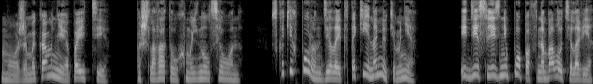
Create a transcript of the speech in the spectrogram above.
можем и ко мне пойти». Пошловато ухмыльнулся он. «С каких пор он делает такие намеки мне? Иди слизни попов на болоте лови».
